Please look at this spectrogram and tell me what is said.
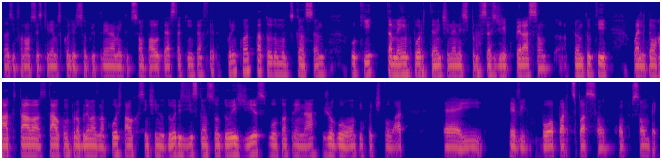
das informações que iremos colher sobre o treinamento de São Paulo desta quinta-feira. Por enquanto, está todo mundo descansando, o que também é importante né, nesse processo de recuperação. Tanto que o Wellington Rato estava com problemas na coxa, estava sentindo dores, descansou dois dias, voltou a treinar, jogou ontem, foi titular é, e teve boa participação contra o São Bento.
